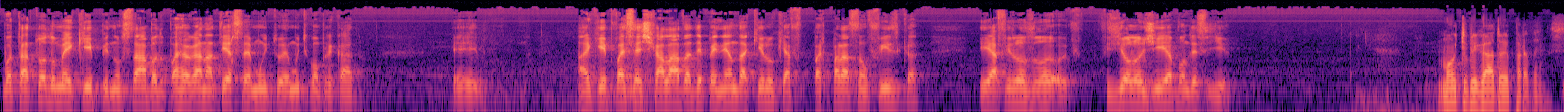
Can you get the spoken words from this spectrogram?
botar toda uma equipe no sábado para jogar na terça é muito, é muito complicado. E a equipe vai ser escalada dependendo daquilo que a preparação física e a fisiologia vão decidir. Muito obrigado e parabéns.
